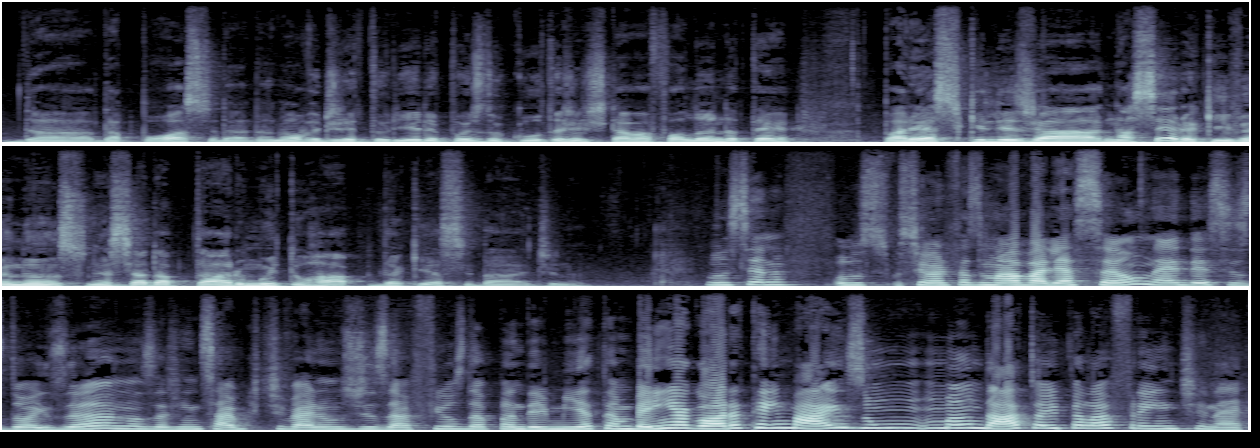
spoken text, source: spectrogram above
da, da posse, da, da nova diretoria, depois do culto, a gente estava falando até. Parece que eles já nasceram aqui em Venâncio, né? se adaptaram muito rápido aqui à cidade. Né? Luciano, o senhor faz uma avaliação né, desses dois anos. A gente sabe que tiveram os desafios da pandemia também. E agora tem mais um, mandato aí pela frente, né?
